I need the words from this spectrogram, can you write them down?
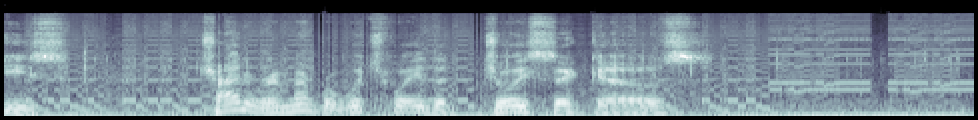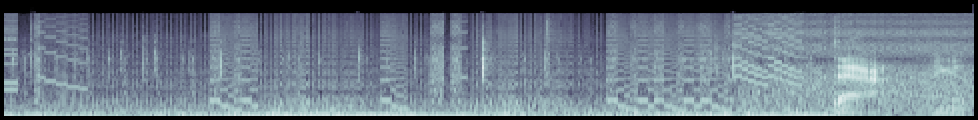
Jeez. Trying to remember which way the joystick goes. That, dang it.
